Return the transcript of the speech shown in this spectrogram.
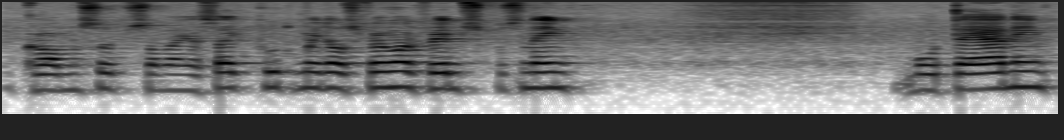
hukommelse, så man kan så ikke putte Windows 95 på sådan en. Moderne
